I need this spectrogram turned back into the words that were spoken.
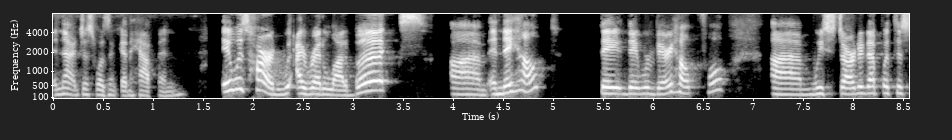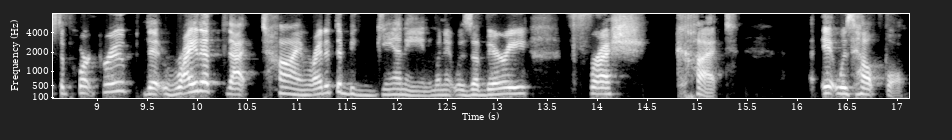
and that just wasn't going to happen. It was hard. I read a lot of books, um, and they helped. They they were very helpful. Um, we started up with a support group that right at that time, right at the beginning, when it was a very fresh cut, it was helpful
